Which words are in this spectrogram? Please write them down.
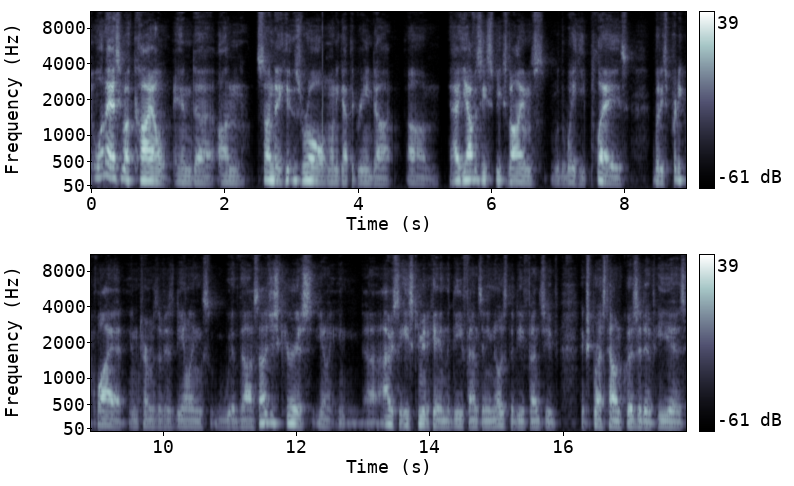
I want to ask you about Kyle and uh, on Sunday his role when he got the green dot. Um, he obviously speaks volumes with the way he plays but he's pretty quiet in terms of his dealings with us. I was just curious, you know, uh, obviously he's communicating the defense and he knows the defense. You've expressed how inquisitive he is,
